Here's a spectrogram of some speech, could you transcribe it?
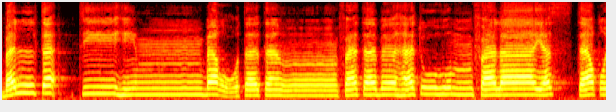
بَلْ تَأْتِيهِم بَغْتَةً فَتَبْهَتُهُمْ فَلَا يَسْتَطِيعُونَ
